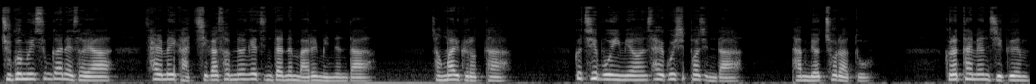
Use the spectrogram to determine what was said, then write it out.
죽음의 순간에서야 삶의 가치가 선명해진다는 말을 믿는다. 정말 그렇다. 끝이 보이면 살고 싶어진다. 단 몇 초라도. 그렇다면 지금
